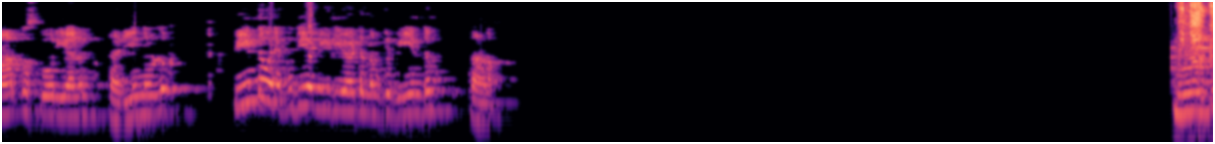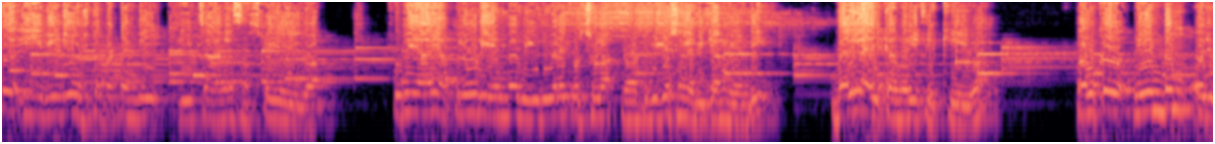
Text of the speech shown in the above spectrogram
മാർക്ക് സ്കോർ ചെയ്യാനും കഴിയുന്നുള്ളൂ. വീണ്ടും ഒരു പുതിയ വീഡിയോ ആയിട്ട് നമുക്ക് വീണ്ടും കാണാം. നിങ്ങൾക്ക് ഈ വീഡിയോ ഇഷ്ടപ്പെട്ടെങ്കിൽ ഈ ചാനൽ സബ്സ്ക്രൈബ് ചെയ്യുക. പുതിയതായി അപ്ലോഡ് ചെയ്യുന്ന വീഡിയോകളെ കുറിച്ചുള്ള നോട്ടിഫിക്കേഷൻ ലഭിക്കാൻ വേണ്ടി ബെൽ ഐക്കണിൽ ക്ലിക്ക് ചെയ്യുക. നമുക്ക് വീണ്ടും ഒരു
